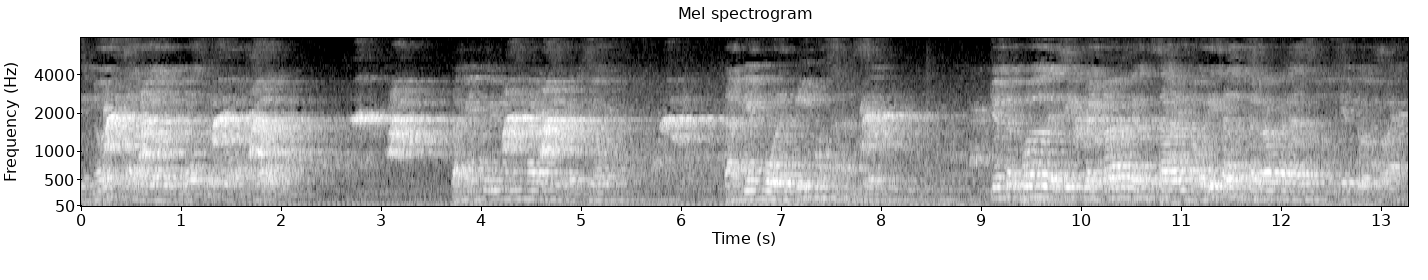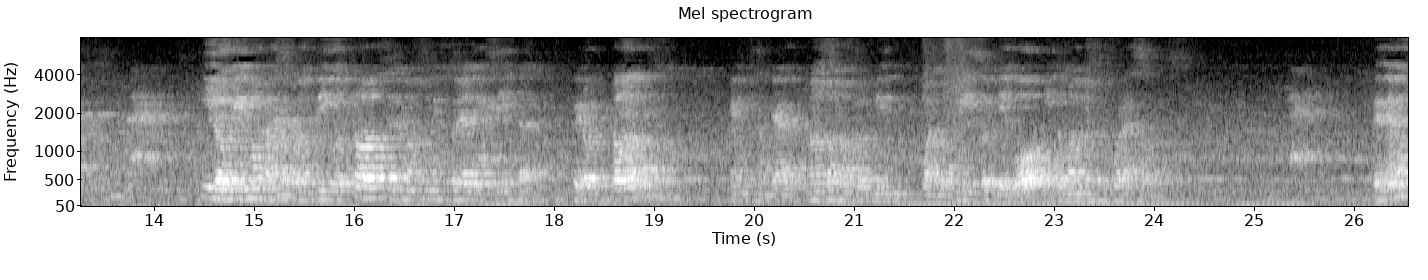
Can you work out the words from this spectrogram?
Señor y Salvador de nuestro corazón, también tuvimos una resurrección. También volvimos a nacer. Yo te puedo decir que el Rafa que está viendo ahorita no es el Rafa hace unos 7 8 años. Y lo mismo pasó contigo. Todos tenemos una historia distinta, pero todos hemos cambiado. No somos los mismos. Cuando Cristo llegó y tomó nuestros corazones. Tenemos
